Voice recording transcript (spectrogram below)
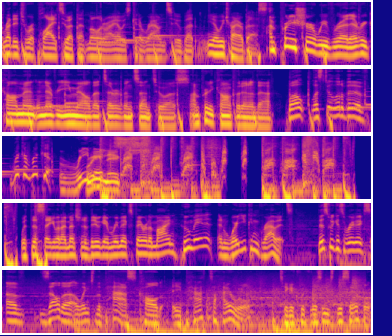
ready to reply to at that moment, or I always get around to. But you know we try our best. I'm pretty sure we've read every comment and every email that's ever been sent to us. I'm pretty confident of that. well, let's do a little bit of Ricka Ricka remix. With this segment, I mentioned a video game remix favorite of mine, who made it, and where you can grab it. This week it's a remix of Zelda A Link to the Past called A Path to Hyrule. Take a quick listen to the sample.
